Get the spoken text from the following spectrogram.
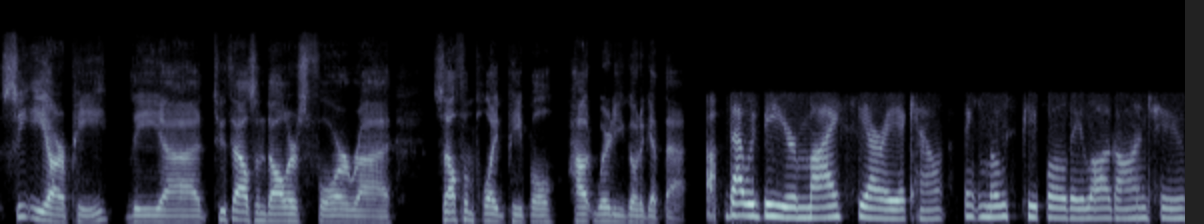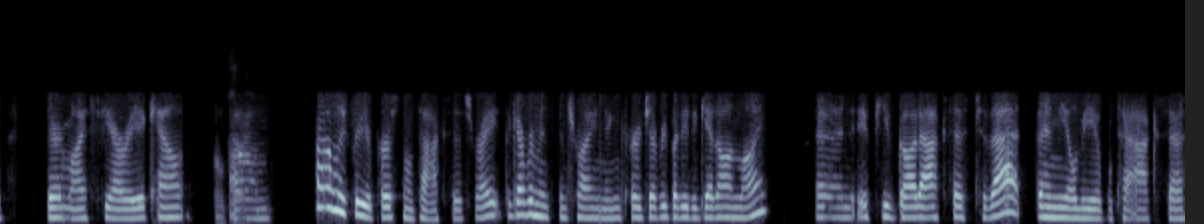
CERB, the uh, two thousand dollars for uh, self-employed people, how where do you go to get that? Uh, That would be your My CRA account. I think most people they log on to their My CRA account, Okay. um, probably for your personal taxes, right? The government's been trying to encourage everybody to get online, and if you've got access to that, then you'll be able to access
